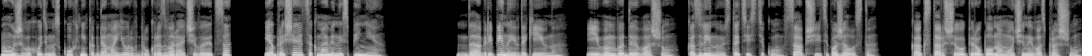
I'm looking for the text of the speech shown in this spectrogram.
Мы уже выходим из кухни, когда майор вдруг разворачивается и обращается к маминой спине. Да, Гриппина Евдокиевна, и в МВД вашу козлиную статистику сообщите, пожалуйста. Как старший оперуполномоченный вас прошу.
